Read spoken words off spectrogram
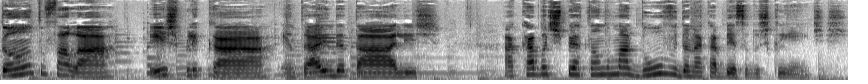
tanto falar, explicar, entrar em detalhes, acaba despertando uma dúvida na cabeça dos clientes.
